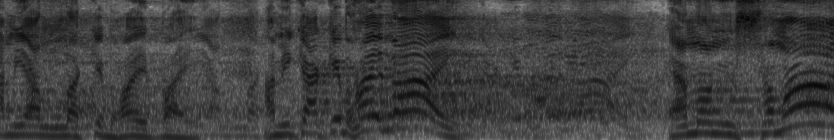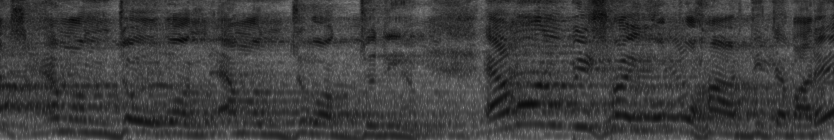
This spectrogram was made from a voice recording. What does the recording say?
আমি আল্লাহকে ভয় পাই। আমি কাকে ভয় পাই? এমন সমাজ, এমন যৌবন, এমন যুবক যদি এমন বিষয় উপহার দিতে পারে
